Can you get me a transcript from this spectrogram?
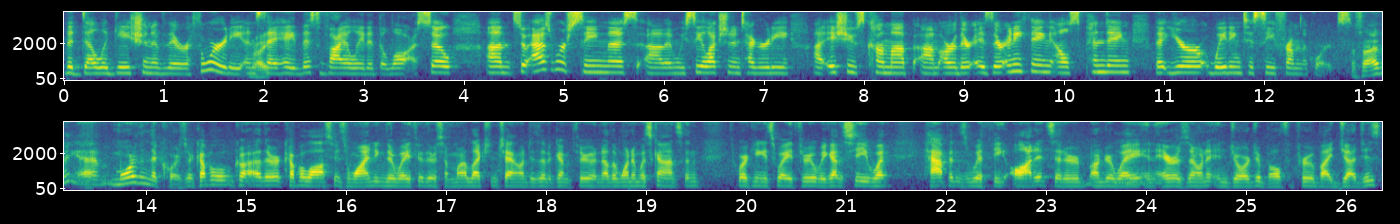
the delegation of their authority and right. say, hey, this violated the law. So, um, so as we're seeing this uh, and we see election integrity uh, issues come up, um, are there is there anything else pending that you're waiting to see from the courts? So I think uh, more than the courts. There are a couple. There are a couple lawsuits winding their way through. There's some more election challenges that have come through. Another one in Wisconsin is working its way through. We got to see what happens with the audits that are underway mm-hmm. in Arizona and Georgia, both approved by judges.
